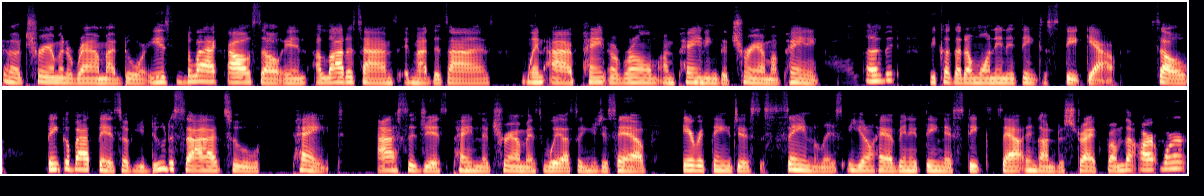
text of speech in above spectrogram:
uh, trimming around my door. It's black also, and a lot of times in my designs, when I paint a room, I'm painting the trim, I'm painting all of it because I don't want anything to stick out. So think about this. So if you do decide to paint, I suggest painting the trim as well. So you just have everything just seamless. You don't have anything that sticks out and going to distract from the artwork.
